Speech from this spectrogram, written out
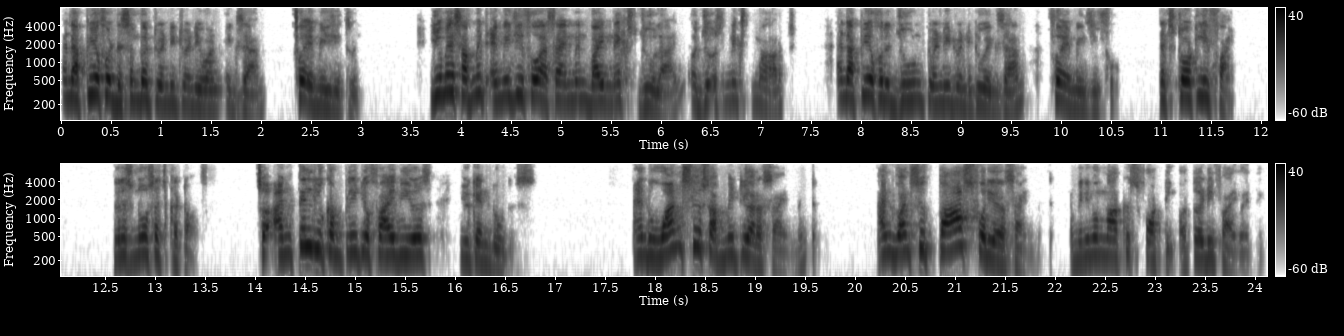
and appear for December 2021 exam for MEG 3. You may submit MEG 4 assignment by next July or next March and appear for the June 2022 exam for MEG 4. That's totally fine. There is no such cutoff. So until you complete your five years, you can do this. And once you submit your assignment, and once you pass for your assignment, a minimum mark is 40 or 35, I think.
